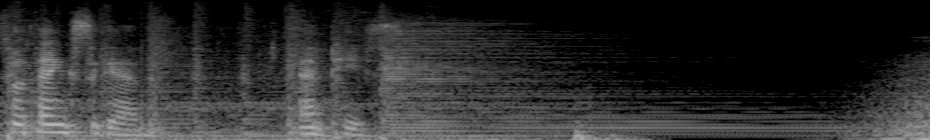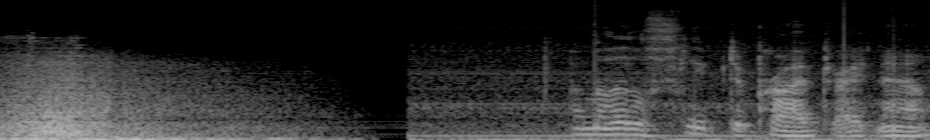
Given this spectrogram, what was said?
So thanks again and peace. I'm a little sleep deprived right now.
